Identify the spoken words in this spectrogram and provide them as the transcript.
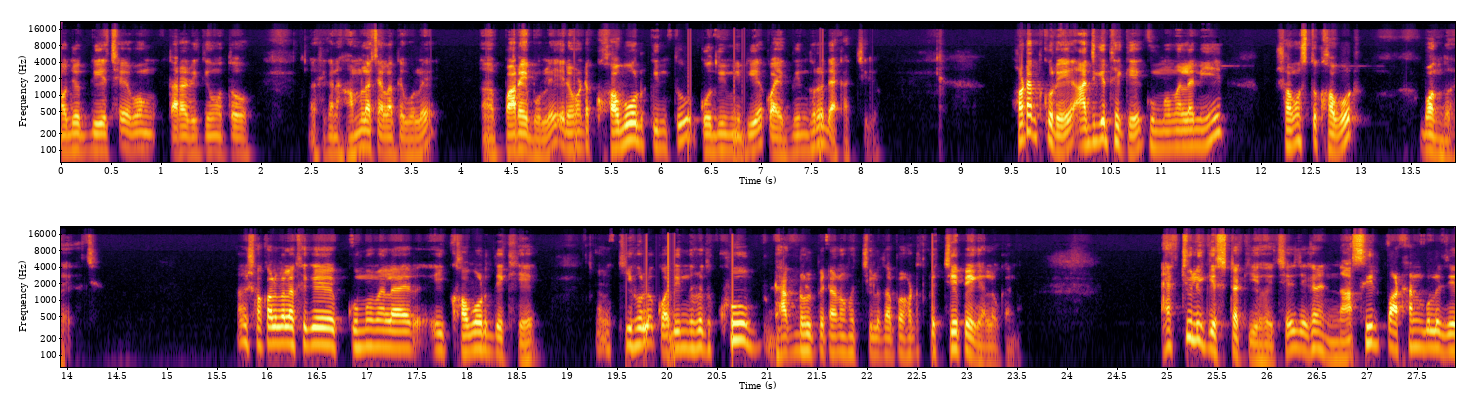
নজর দিয়েছে এবং তারা রীতিমতো সেখানে হামলা চালাতে বলে পারে বলে এরকম একটা খবর কিন্তু গদি মিডিয়া কয়েকদিন ধরে দেখাচ্ছিল। হঠাৎ করে আজকে থেকে কুম্ভ মেলা নিয়ে সমস্ত খবর বন্ধ হয়ে গেছে। আমি সকালবেলা থেকে কুম্ভ মেলার এই খবর দেখে কি হলো, কদিন ধরে তো খুব ঢাকঢোল পেটানো হচ্ছিল, তারপর হঠাৎ করে চেপে গেল কেন? অ্যাকচুয়ালি কেসটা কি হয়েছে? যেখানে নাসির পাঠান বলে যে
